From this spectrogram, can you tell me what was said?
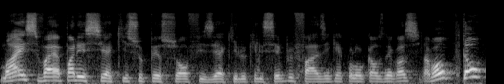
mas vai aparecer aqui se o pessoal fizer aquilo que eles sempre fazem, que é colocar os negócios, tá bom? Então,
